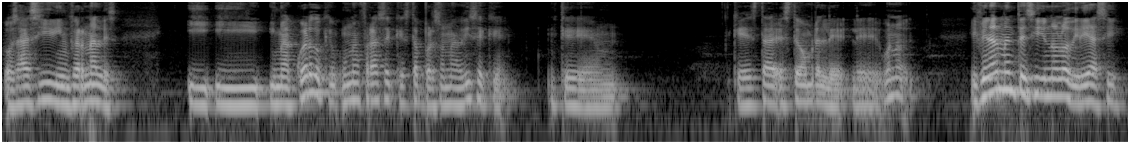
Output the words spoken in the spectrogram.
o sea, así infernales. Y, y, y, me acuerdo que una frase que esta persona dice que, que, que esta, este hombre le, le, bueno, y finalmente sí, no lo diría así,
